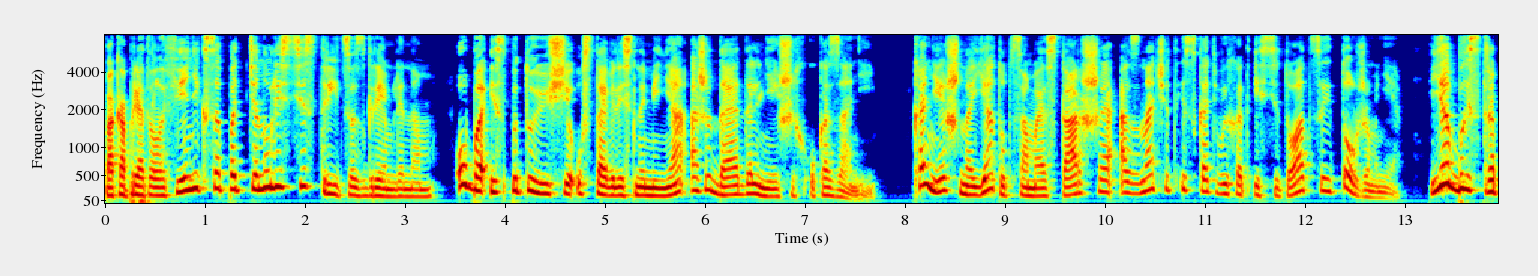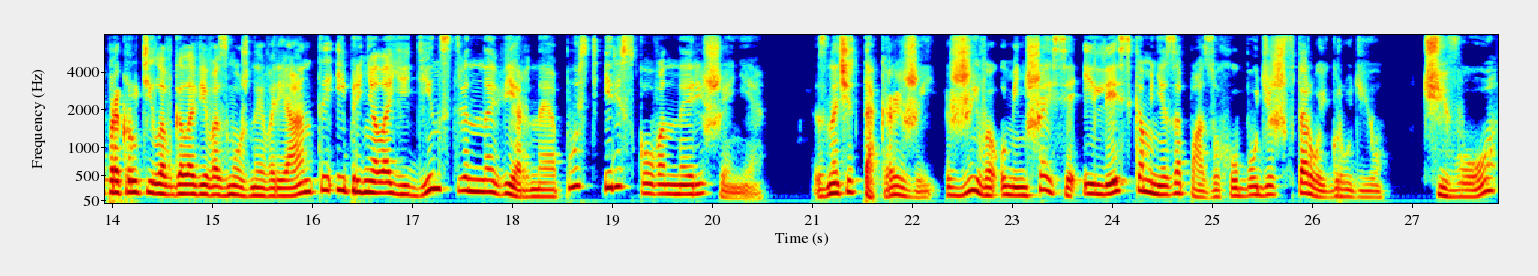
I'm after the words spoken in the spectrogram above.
Пока прятала Феникса, подтянулись сестрица с гремлином. Оба испытующие уставились на меня, ожидая дальнейших указаний. Конечно, я тут самая старшая, а значит, искать выход из ситуации тоже мне. Я быстро прокрутила в голове возможные варианты и приняла единственно верное, пусть и рискованное решение – «Значит так, рыжий, живо уменьшайся и лезь ко мне за пазуху, будешь второй грудью». «Чего?»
